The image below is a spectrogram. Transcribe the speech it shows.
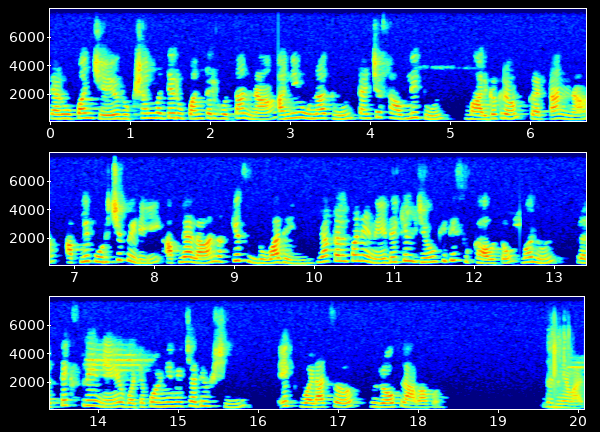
त्या रोपांचे वृक्षांमध्ये रूपांतर होताना आणि उन्हातून त्यांच्या सावलीतून मार्गक्रम करताना आपली पुढची पिढी आपल्याला नक्कीच दुवा देईल. या कल्पनेने देखील जीव किती सुखावतो म्हणून प्रत्येक स्त्रीने वटपौर्णिमेच्या दिवशी एक वडाचं रोप लावावं. धन्यवाद.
